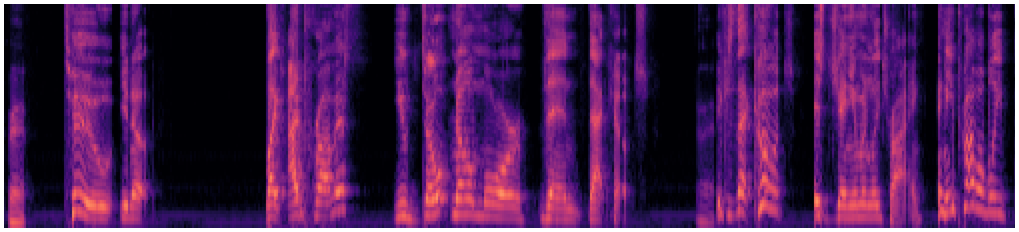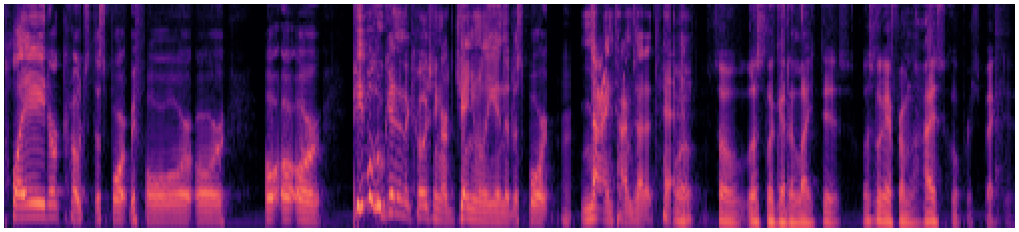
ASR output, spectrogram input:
Correct. Two, you know, like I promise you don't know more than that coach. Right. Because that coach is genuinely trying. And he probably played or coached the sport before or or or, or people who get into coaching are genuinely into the sport nine times out of ten. Well, so let's look at it like this. Let's look at it from the high school perspective.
